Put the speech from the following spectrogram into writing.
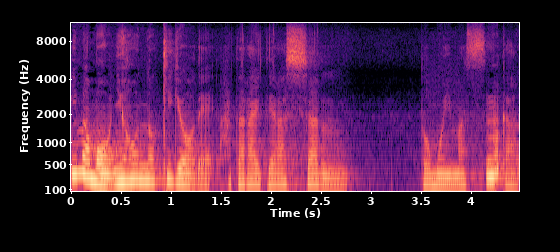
今も日本の企業で働いていらっしゃると思いますが、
